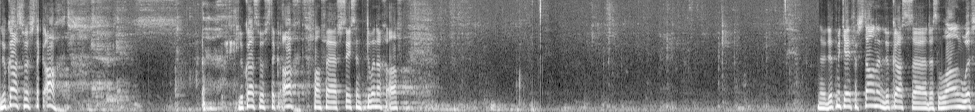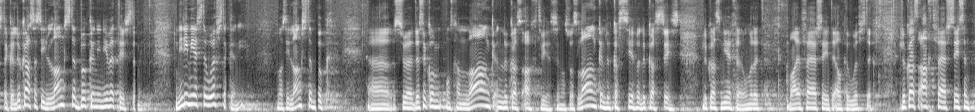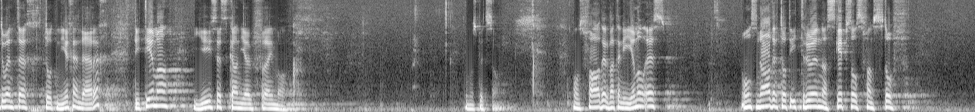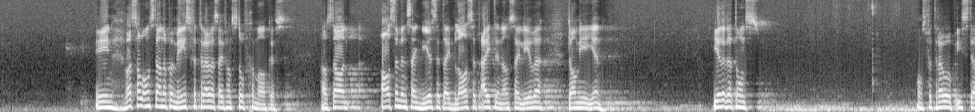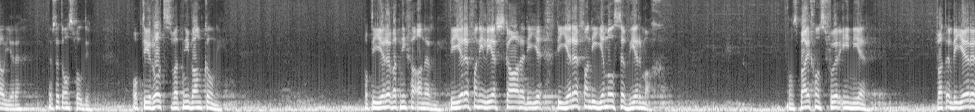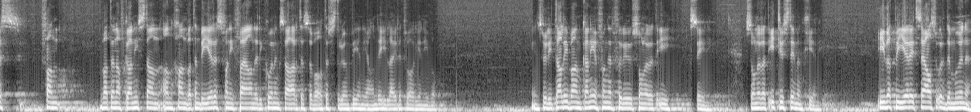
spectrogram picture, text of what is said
Lukas hoofstuk 8. Lukas hoofstuk 8 van vers 26 af. Nou dit moet jy verstaan in Lukas, uh, dis lang hoofstukke. Lukas is die langste boek in die Nuwe Testament. Nie die meeste hoofstukke nie, maar is die langste boek. Uh so dis hoekom ons gaan lank in Lukas 8 wees en ons was lank in Lukas 7, Lukas 6, Lukas 9 omdat dit baie verse het elke hoofstuk. Lukas 8 vers 26 tot 39. Die tema Jesus kan jou vrymaak. Kom ons bid saam. Ons Vader wat in die hemel is, Ons nader tot u troon as skepsels van stof. En wat sal ons dan op 'n mens vertrou as hy van stof gemaak is? As daar asem in sy neus het, hy blaas dit uit en dan sy lewe daarmee heen. Eerder dat ons ons vertroue op U stel, Here. Dis wat ons wil doen. Op die rots wat nie wankel nie op die Here wat nie verander nie. Die Here van die leerskare, die die Here van die hemelse weermag. Ons buig ons voor U neer. Wat in beheer is van wat in Afghanistan aangaan, wat in beheer is van die vyande, die koning se harte se waterstroompie in die hande U lei dit waarheen U wil. En so die Taliban kan nie 'n vinger verroer sonder dat U sê nie. Sonder dat U toestemming gee nie. U wat beheer het selfs oor demone,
